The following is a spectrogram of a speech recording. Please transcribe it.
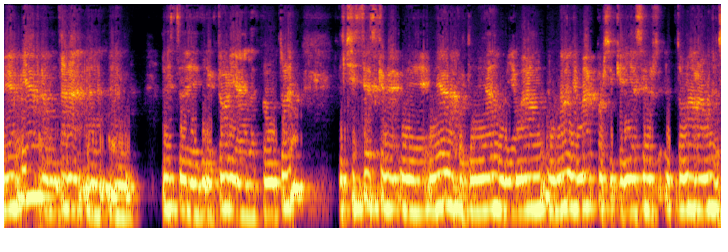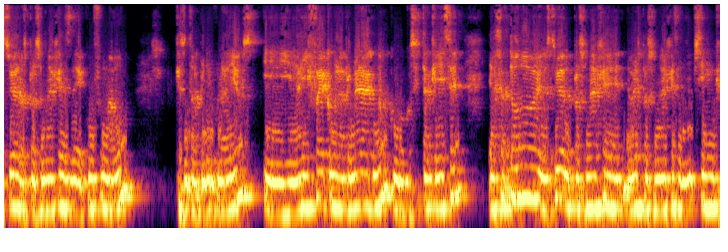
Voy a preguntar a, a, este director y a la productora. El chiste es que me, dieron la oportunidad o me llamaron, me mandaron llamar por si quería hacer el tono ramo del estudio de los personajes de Kung Fu Mabu, que es otra película de ellos. Y ahí fue como la primera, ¿no? Como cosita que hice y hacer todo el estudio del personaje, de varios personajes, de lip sync,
